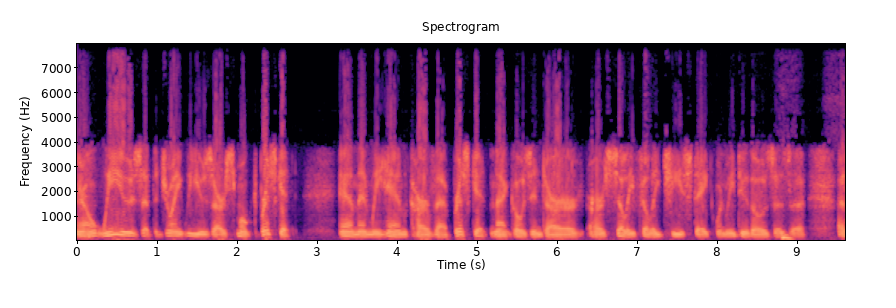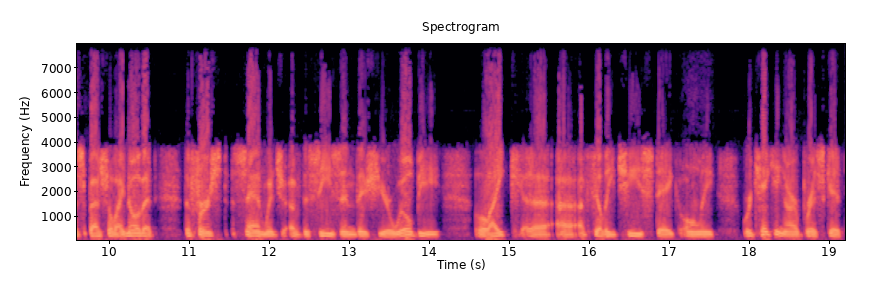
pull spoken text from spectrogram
You know, we use at the joint, we use our smoked brisket, and then we hand carve that brisket, and that goes into our, our silly Philly cheesesteak when we do those as a, a special. I know that the first sandwich of the season this year will be like uh, a a Philly cheesesteak, only we're taking our brisket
